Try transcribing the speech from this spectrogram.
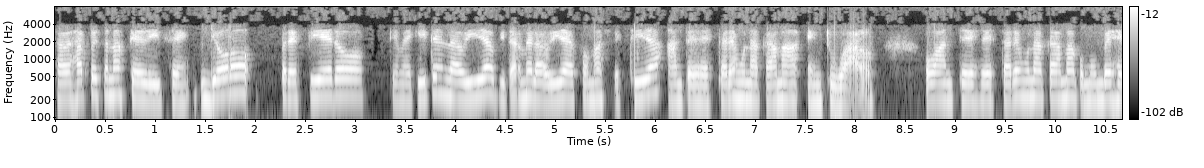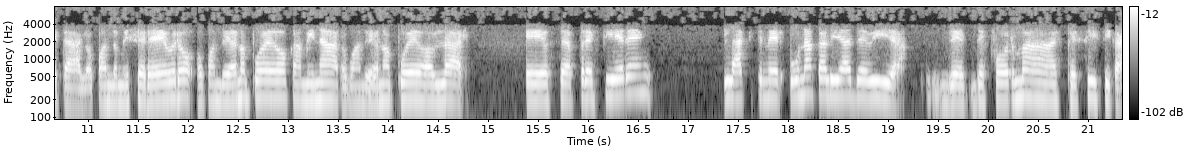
Sabes, hay personas que dicen, yo prefiero que me quiten la vida o quitarme la vida de forma asistida antes de estar en una cama entubado o antes de estar en una cama como un vegetal, o cuando mi cerebro, o cuando ya no puedo caminar, o cuando ya no puedo hablar. Eh, o sea, prefieren la, tener una calidad de vida de, de, forma específica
